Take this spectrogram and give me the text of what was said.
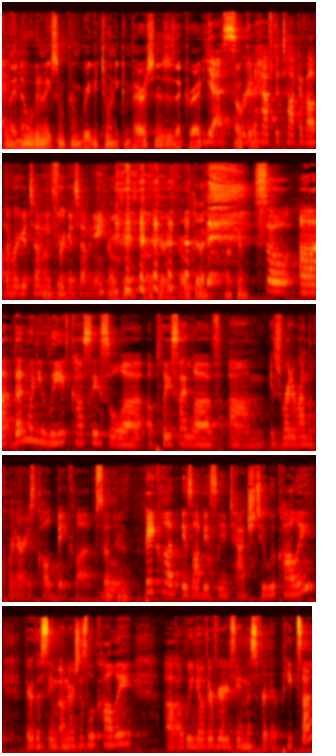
because I know we're gonna make some com- rigatoni comparisons. Is that correct? Yes, we're going to have to talk about the rigatoni Okay. frigatoni. Okay. Okay. Okay. Okay. So uh, then, when you leave Casa Sola, a place I love um, is right around the corner. is called Bay Club. So Okay. Bay Club is obviously attached to Lucali. They're the same owners as Lucali. Uh, we know they're very famous for their pizza.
